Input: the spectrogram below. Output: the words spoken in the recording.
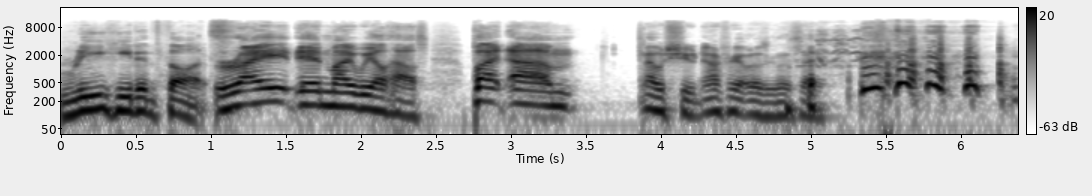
Reheated thoughts. right in my wheelhouse. But um, oh shoot, now I forgot what I was going to say.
